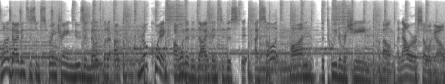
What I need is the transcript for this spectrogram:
I want to dive into some spring training news and notes, but I, I, real quick, I wanted to dive into this. I saw it on the Twitter machine about an hour or so ago.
